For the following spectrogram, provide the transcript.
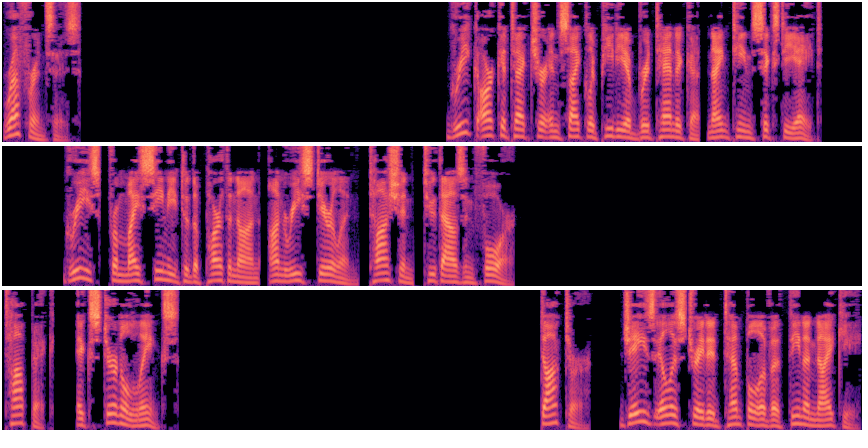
References Greek Architecture Encyclopaedia Britannica, 1968. Greece, From Mycenae to the Parthenon, Henri Stierlin, Taschen, 2004. External links Dr. J's Illustrated Temple of Athena Nike.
